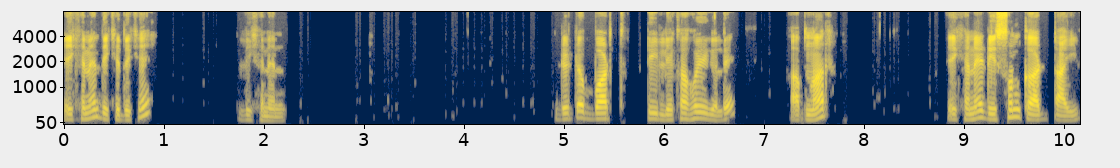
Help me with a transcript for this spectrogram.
এইখানে দেখে দেখে লিখে নেন। ডেট অফ বার্থটি লেখা হয়ে গেলে আপনার এখানে রেশন কার্ড টাইপ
